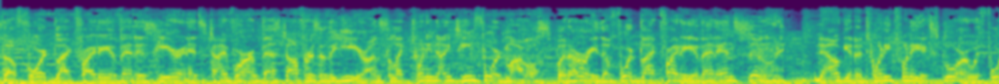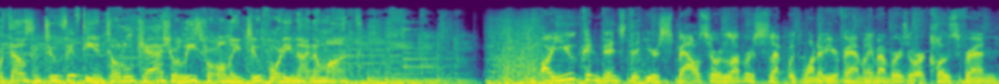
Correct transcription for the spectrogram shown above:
The Ford Black Friday event is here, and it's time for our best offers of the year on select 2019 Ford models. But hurry, the Ford Black Friday event ends soon. Now get a 2020 Explorer with $4,250 in total cash or lease for only 249 a month. Are you convinced that your spouse or lover slept with one of your family members or a close friend?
